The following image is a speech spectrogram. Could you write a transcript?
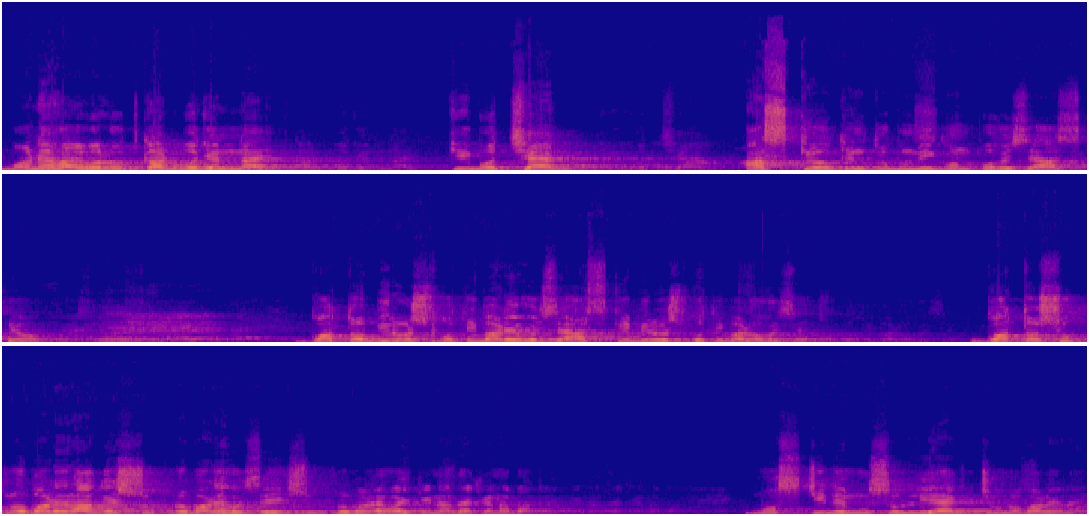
মনে হয় হলুদ কার্ড বোঝেন নাই। কি বুঝছেন? আজকেও কিন্তু ভূমিকম্প হয়েছে, আজকেও। গত বৃহস্পতিবারে হয়েছে, আজকে বৃহস্পতিবারও হয়েছে। গত শুক্রবারের আগের শুক্রবারে হয়েছে, এই শুক্রবারে হয় কিনা দেখেন আবার। মসজিদে মুসল্লি একজনও বাড়ে নাই।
